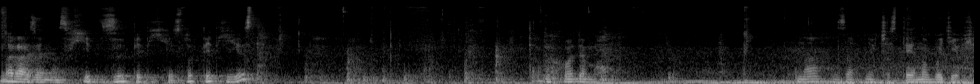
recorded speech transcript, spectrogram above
Наразі у нас вхід з під'їзду. Під'їзд. Виходимо на задню частину будівлі.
